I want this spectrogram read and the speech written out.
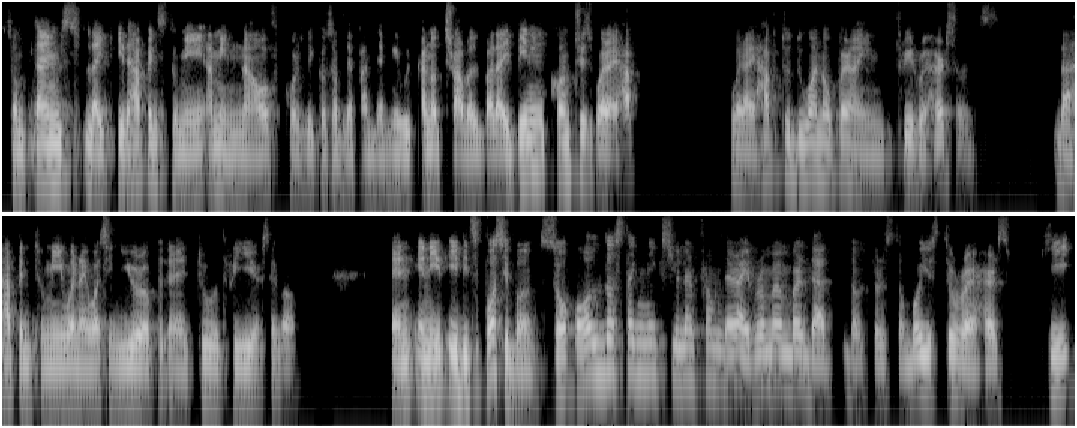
Sometimes, like it happens to me. I mean, now of course because of the pandemic we cannot travel, but I've been in countries where I have where I have to do an opera in three rehearsals. That happened to me when I was in Europe uh, two, three years ago. And, and it, it is possible. So all those techniques you learn from there, I remember that Dr. Stumbo used to rehearse. He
